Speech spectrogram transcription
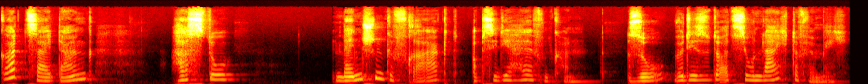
Gott sei Dank hast du Menschen gefragt, ob sie dir helfen können. So wird die Situation leichter für mich.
